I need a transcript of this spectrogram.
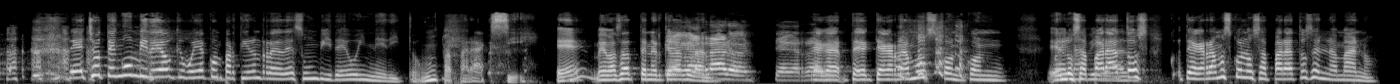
De hecho, tengo un video que voy a compartir en redes, un video inédito, un paparazzi. ¿Eh? Me vas a tener que Te dar agarraron, te Te, agarraron. agar- te- te agarramos con, con eh, los Navidad. aparatos, te agarramos con los aparatos en la mano.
